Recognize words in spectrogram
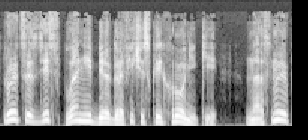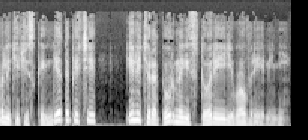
строится здесь в плане биографической хроники на основе политической летописи и литературной истории его времени.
